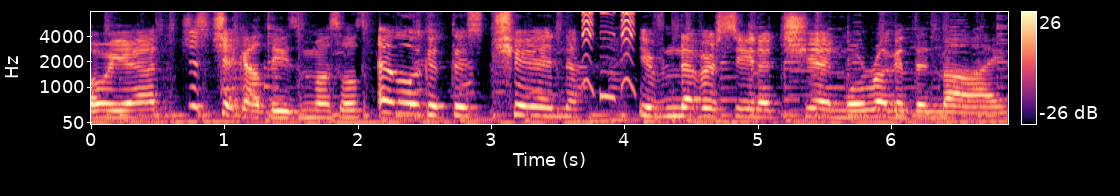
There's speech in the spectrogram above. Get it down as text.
oh yeah, just check out these muscles and look at this chin. You've never seen a chin more rugged than mine.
